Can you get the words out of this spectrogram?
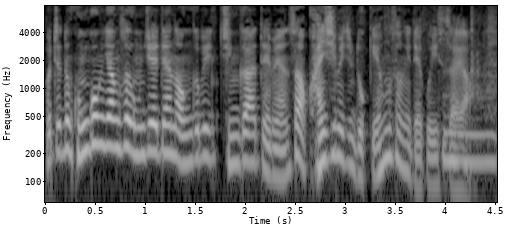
어쨌든 공공장소 음주에 대한 언급이 증가되면서 관심이 좀 높게 형성이 되고 있어요. 음.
